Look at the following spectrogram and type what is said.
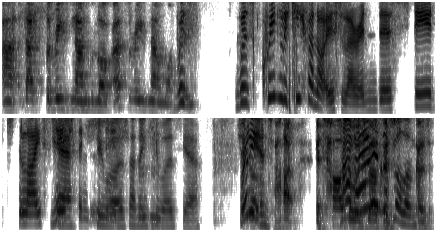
Uh, that's the reason I'm look. That's the reason I'm watching. Was was Queen Latifah not Ursula in the stage, the live stage Yeah, thing? that she they did? was. I think she Mhm. was. Yeah. Brilliant. It's hard. It's hard Have though as well heard because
